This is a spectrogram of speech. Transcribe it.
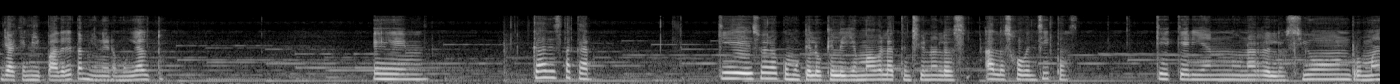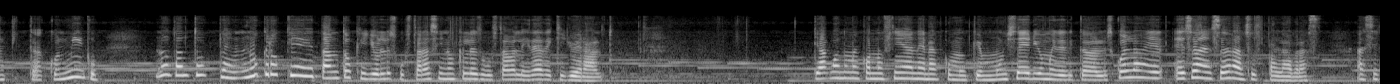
ya que mi padre también era muy alto. Eh, cabe destacar que eso era como que lo que le llamaba la atención a las, a las jovencitas que querían una relación romántica conmigo. No tanto, no creo que tanto que yo les gustara, sino que les gustaba la idea de que yo era alto. Ya cuando me conocían era como que muy serio, muy dedicado a la escuela, e, esas eran sus palabras. Así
